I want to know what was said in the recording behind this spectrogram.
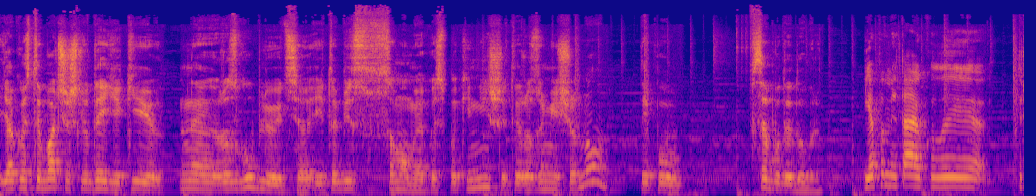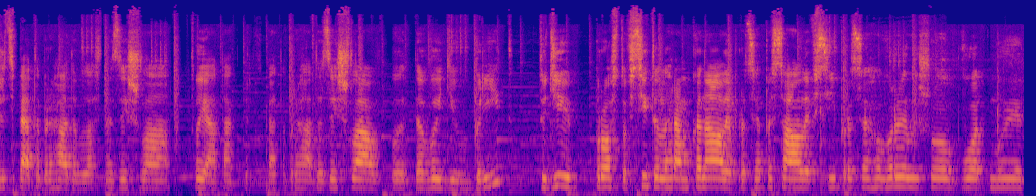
якось ти бачиш людей, які не розгублюються, і тобі самому якось спокійніше, ти розумієш, що ну, типу, все буде добре. Я пам'ятаю, коли 35-та бригада, власне, зайшла, твоя так, 35-та бригада зайшла в Давидів Брід. Тоді просто всі телеграм-канали про це писали, всі про це говорили, що от ми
